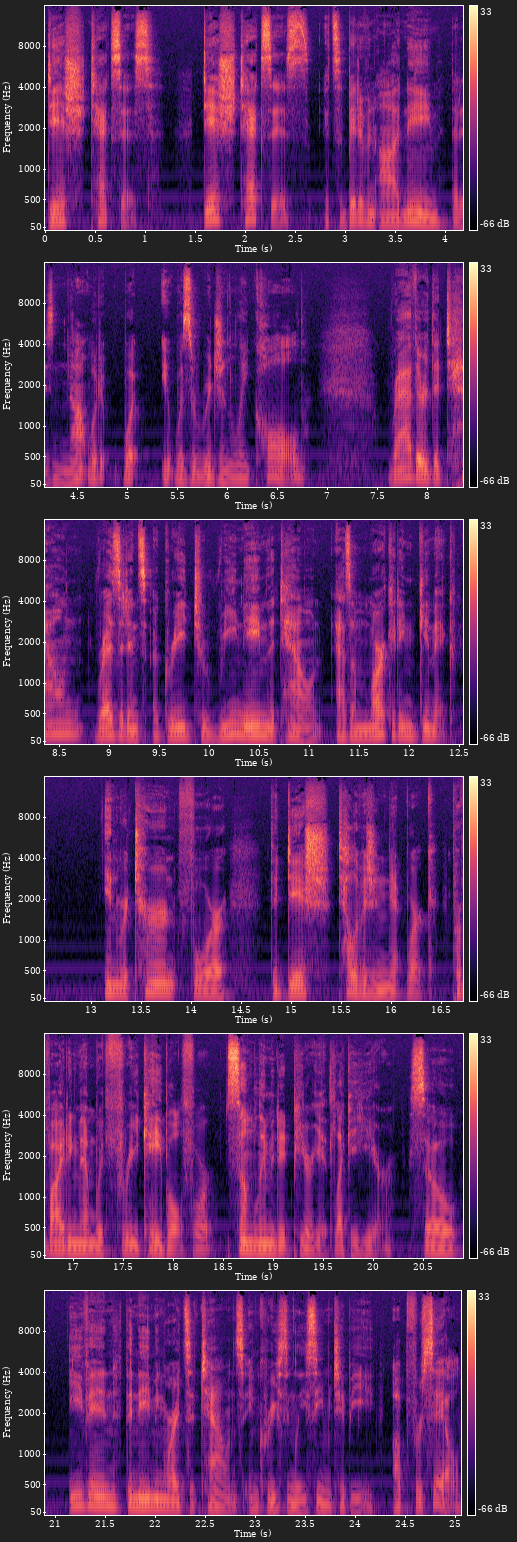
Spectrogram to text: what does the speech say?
Dish, Texas. Dish, Texas, it's a bit of an odd name. That is not what it, what it was originally called. Rather, the town residents agreed to rename the town as a marketing gimmick in return for the Dish television network providing them with free cable for some limited period, like a year. So even the naming rights of towns increasingly seem to be up for sale.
